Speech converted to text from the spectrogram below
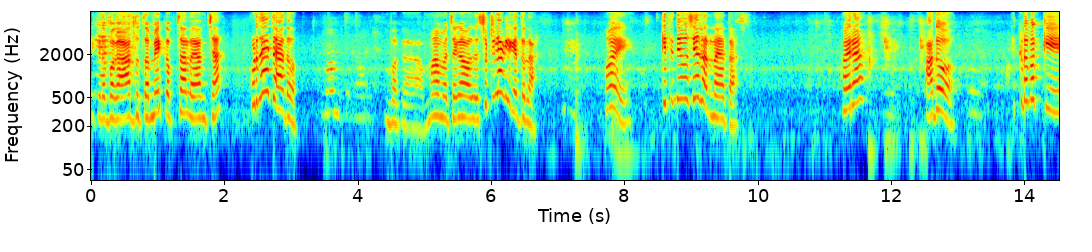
इकडे बघा आदूचा मेकअप चालू आहे आमच्या. कुठं जायचं आदो? गावाला. बघा मामाच्या गावाला. सुट्टी लागली का तुला? होय. किती दिवस येणार नाही आता? होय रा? आदो इकडं बघ की.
